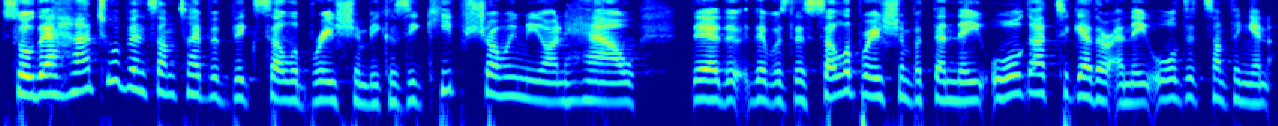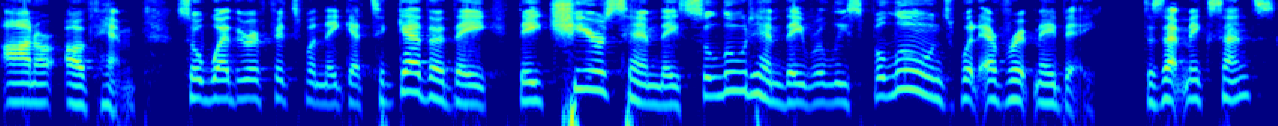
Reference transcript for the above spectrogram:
So there had to have been some type of big celebration because he keeps showing me on how there there was this celebration, but then they all got together and they all did something in honor of him. So whether if it's when they get together, they they cheers him, they salute him, they release balloons, whatever it may be. Does that make sense?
